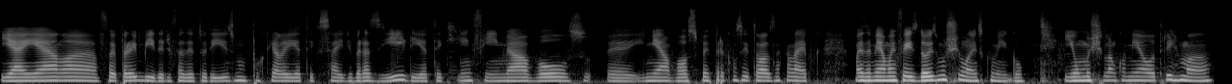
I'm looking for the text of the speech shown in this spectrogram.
E aí ela foi proibida de fazer turismo porque ela ia ter que sair de Brasília, ia ter que, enfim, meu avô é, e minha avó super preconceituosa naquela época. Mas a minha mãe fez dois mochilões comigo e um mochilão com a minha outra irmã.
